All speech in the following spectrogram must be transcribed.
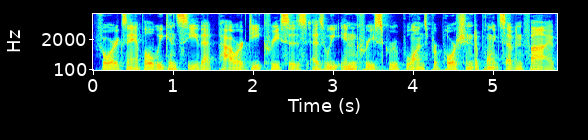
For example, we can see that power decreases as we increase group 1's proportion to 0.75,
